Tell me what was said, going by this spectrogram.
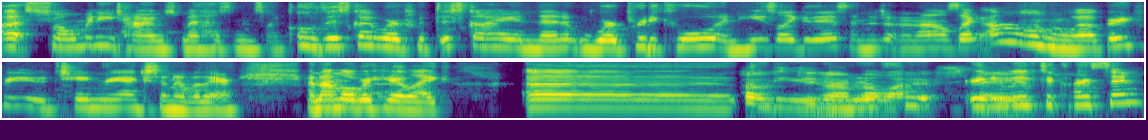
uh, so many times my husband's like oh this guy worked with this guy and then we're pretty cool and he's like this and, and i was like oh well great for you chain reaction over there and i'm over here like uh are you gonna move to- are you gonna move to. Carson?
